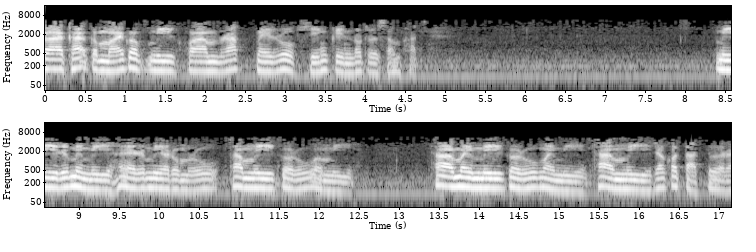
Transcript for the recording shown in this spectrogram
ราคะก็หมายก็มีความรักในรูปเสียงกลิ่นรสสัมผัส มีหรือไม่มีให้เรามีอารมณ์รู้ ถ้ามีก็รู้ว่ามี ถ้าไม่มีก็รู้ไม่มี ถ้ามีแล้วก็ตัดด้วอะไร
